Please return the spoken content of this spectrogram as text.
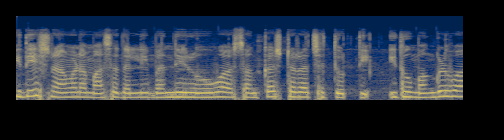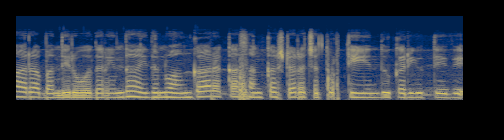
ಇದೇ ಶ್ರಾವಣ ಮಾಸದಲ್ಲಿ ಬಂದಿರುವ ಸಂಕಷ್ಟರ ಚತುರ್ಥಿ. ಇದು ಮಂಗಳವಾರ ಬಂದಿರುವುದರಿಂದ ಇದನ್ನು ಅಂಗಾರಕ ಸಂಕಷ್ಟರ ಚತುರ್ಥಿ ಎಂದು ಕರೆಯುತ್ತೇವೆ.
